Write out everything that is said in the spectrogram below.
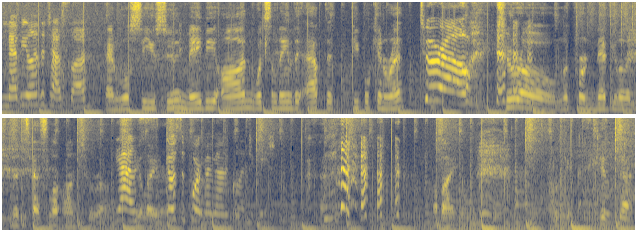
Nebula the Tesla. And we'll see you soon, maybe on what's the name of the app that people can rent? Turo. Turo. Look for Nebula the Tesla on Turo. Yeah, see you later. Go support my medical education. bye bye. Okay, hit that.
